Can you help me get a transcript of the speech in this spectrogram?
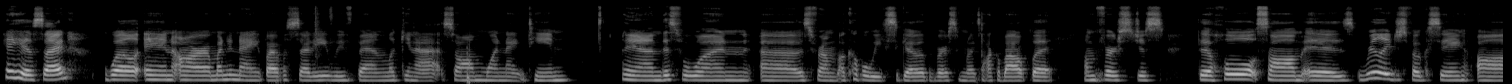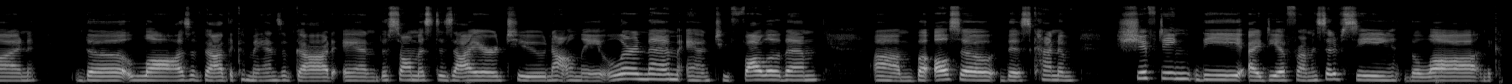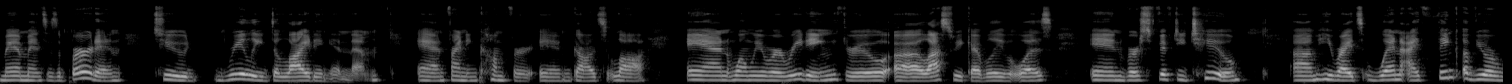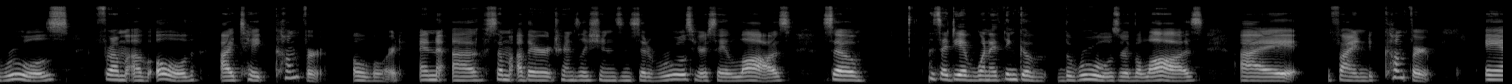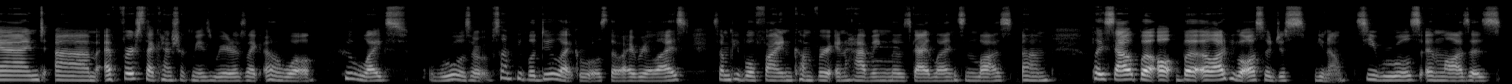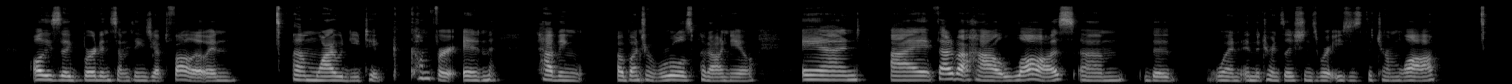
Hey Hillside. Well, in our Monday night Bible study, we've been looking at Psalm 119, and this one uh, is from a couple weeks ago, the verse I'm going to talk about. But um, first, just the whole psalm is really just focusing on the laws of God, the commands of God, and the psalmist's desire to not only learn them and to follow them, um, but also this kind of shifting the idea from instead of seeing the law and the commandments as a burden to really delighting in them and finding comfort in God's law. And when we were reading through uh, last week, I believe it was, in verse 52, um, he writes, When I think of your rules from of old, I take comfort, O Lord. And uh, some other translations instead of rules here say laws. So this idea of when I think of the rules or the laws, I find comfort. And um, at first, that kind of struck me as weird. I was like, oh, well, who likes rules? Or some people do like rules, though, I realized. Some people find comfort in having those guidelines and laws um, placed out, but, all, but a lot of people also just, you know, see rules and laws as all these like burdensome things you have to follow. And um, why would you take comfort in having a bunch of rules put on you? And I thought about how laws, um, the when in the translations where it uses the term law,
